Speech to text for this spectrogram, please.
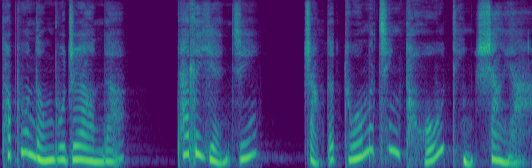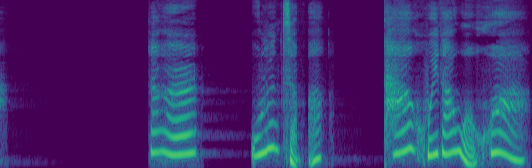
他不能不这样的。他的眼睛长得多么近头顶上呀！然而无论怎么，他回答我话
